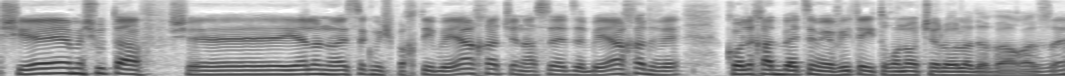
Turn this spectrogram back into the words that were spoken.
שיהיה משותף, שיהיה לנו עסק משפחתי ביחד, שנעשה את זה ביחד, וכל אחד בעצם יביא את היתרונות שלו לדבר הזה. אה,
